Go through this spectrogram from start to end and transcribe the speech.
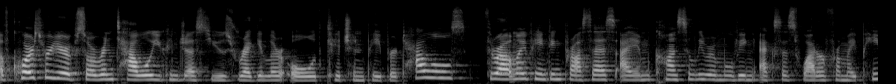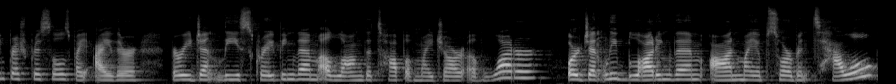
Of course, for your absorbent towel, you can just use regular old kitchen paper towels. Throughout my painting process, I am constantly removing excess water from my paintbrush bristles by either very gently scraping them along the top of my jar of water or gently blotting them on my absorbent towel.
